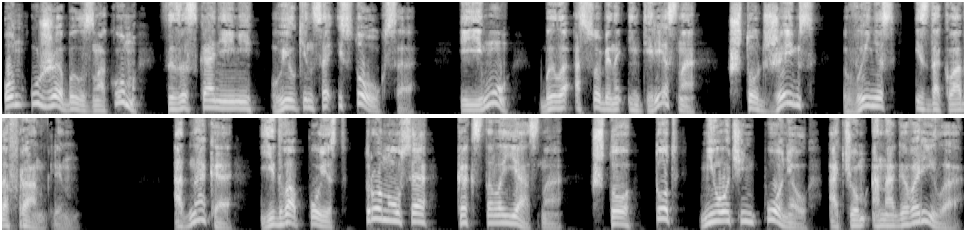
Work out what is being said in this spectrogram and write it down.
Он уже был знаком с изысканиями Уилкинса и Стоукса, и ему было особенно интересно, что Джеймс вынес из доклада Франклин. Однако, едва поезд тронулся, как стало ясно, что тот не очень понял, о чем она говорила.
